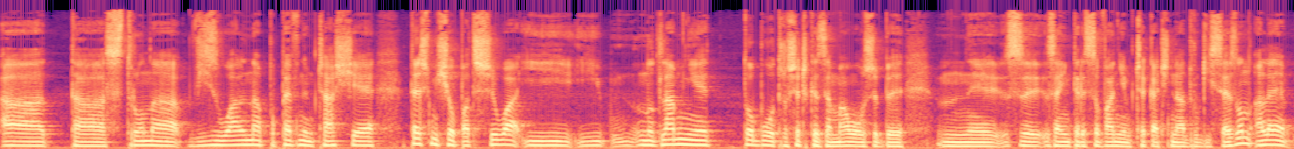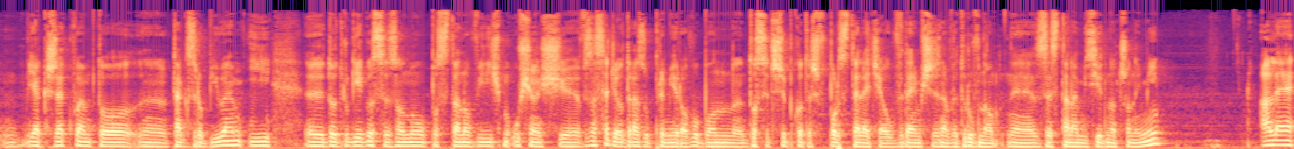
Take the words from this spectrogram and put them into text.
a ta strona wizualna po pewnym czasie też mi się opatrzyła i, i no dla mnie to było troszeczkę za mało, żeby mm, z zainteresowaniem czekać na drugi sezon, ale jak rzekłem, to e, tak zrobiłem i e, do drugiego sezonu postanowiliśmy usiąść w zasadzie od razu premierowo, bo on dosyć szybko też w Polsce leciał, wydaje mi się, że nawet równo e, ze Stanami Zjednoczonymi ale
